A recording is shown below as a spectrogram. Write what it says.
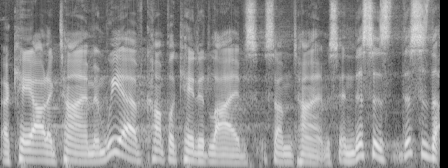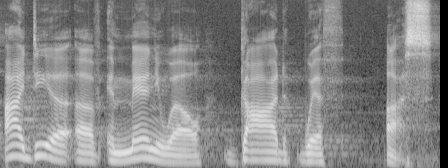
a chaotic time and we have complicated lives sometimes. And this is, this is the idea of Emmanuel, God with us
